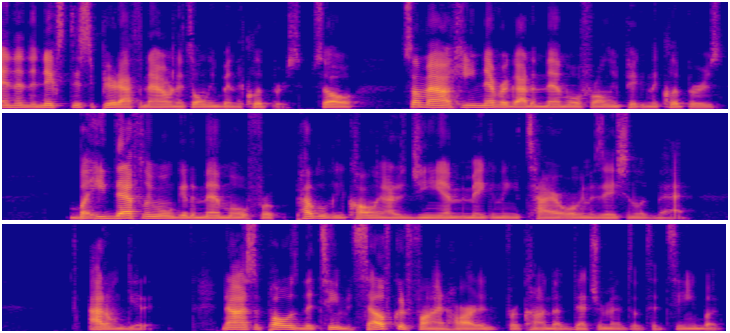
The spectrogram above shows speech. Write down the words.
and then the Knicks disappeared after an hour, and it's only been the Clippers. So somehow he never got a memo for only picking the Clippers but he definitely won't get a memo for publicly calling out his GM and making the entire organization look bad. I don't get it. Now, I suppose the team itself could fine Harden for conduct detrimental to the team, but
